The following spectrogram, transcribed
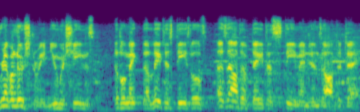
Revolutionary new machines that'll make the latest diesels as out of date as steam engines are today.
